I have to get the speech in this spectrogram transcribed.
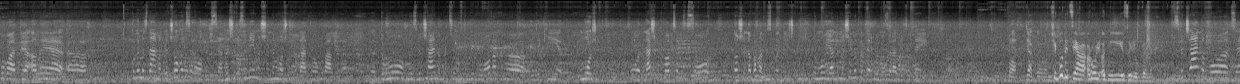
ховати, але е, коли ми знаємо, для чого це робиться, ми ж розуміємо, що не можемо дати опалення. Тому ми, звичайно, працюємо в таких умовах, е, які можуть бути. Бо нашим хлопцям ЗСУ точно набагато складніше. Тому я думаю, що ми потерпимо заради дітей. Клас? Дякую вам. Чи буде ця роль однією з улюблених? Звичайно, бо це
